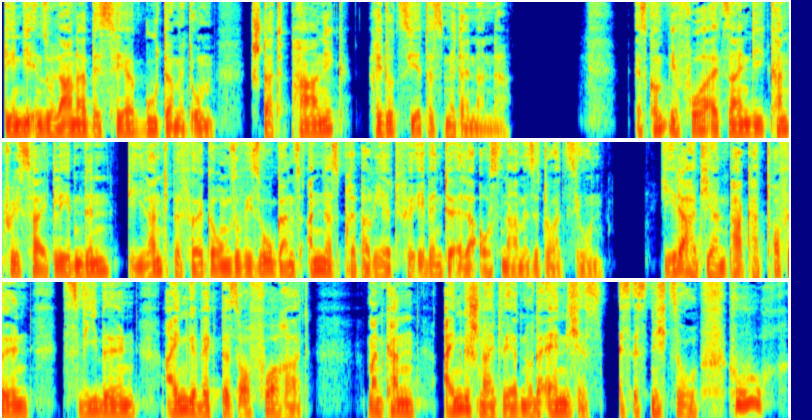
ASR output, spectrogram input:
gehen die Insulaner bisher gut damit um. Statt Panik reduziertes Miteinander. Es kommt mir vor, als seien die Countryside-Lebenden, die Landbevölkerung sowieso ganz anders präpariert für eventuelle Ausnahmesituationen. Jeder hat hier ein paar Kartoffeln, Zwiebeln, Eingewecktes auf Vorrat. Man kann eingeschneit werden oder ähnliches. Es ist nicht so, huch.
